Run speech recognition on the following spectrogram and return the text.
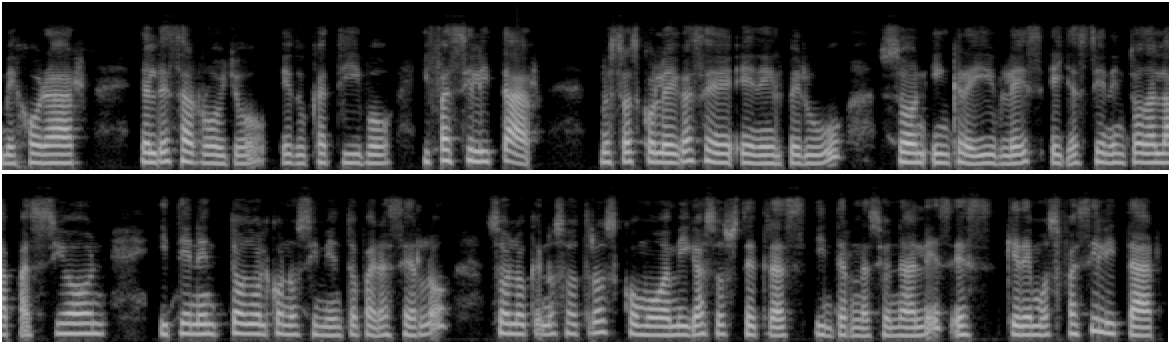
mejorar el desarrollo educativo y facilitar Nuestras colegas e, en el Perú son increíbles, ellas tienen toda la pasión y tienen todo el conocimiento para hacerlo, solo que nosotros como amigas obstetras internacionales es, queremos facilitar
